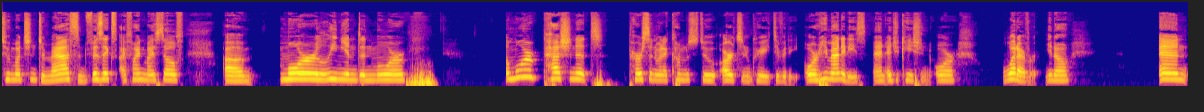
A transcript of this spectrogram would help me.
too much into maths and physics i find myself um more lenient and more a more passionate person when it comes to arts and creativity or humanities and education or whatever you know? And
